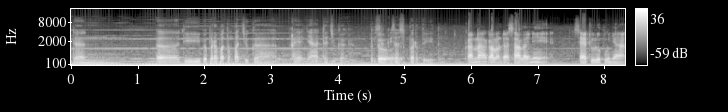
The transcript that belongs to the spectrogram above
dan uh, di beberapa tempat juga kayaknya ada juga kan kisah-kisah seperti itu. Karena kalau tidak salah ini saya dulu punya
